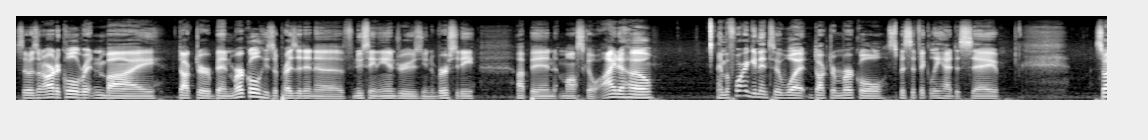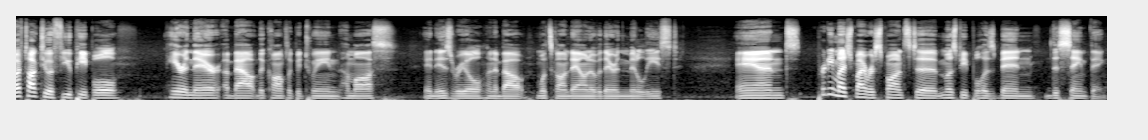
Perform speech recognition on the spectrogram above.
So, it was an article written by Dr. Ben Merkle. He's the president of New St. Andrews University up in Moscow, Idaho. And before I get into what Dr. Merkle specifically had to say, so I've talked to a few people here and there about the conflict between Hamas and Israel and about what's gone down over there in the Middle East. And pretty much my response to most people has been the same thing.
